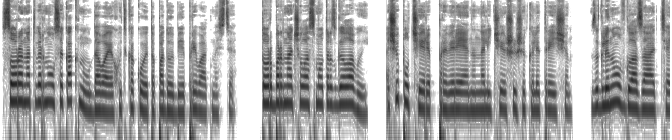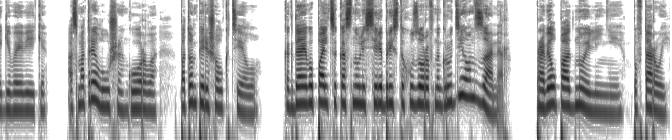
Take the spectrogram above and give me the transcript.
Соран отвернулся к окну, давая хоть какое-то подобие приватности. Торбор начал осмотр с головы. Ощупал череп, проверяя на наличие шишек или трещин. Заглянул в глаза, оттягивая веки. Осмотрел уши, горло, потом перешел к телу. Когда его пальцы коснулись серебристых узоров на груди, он замер. Провел по одной линии, по второй.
